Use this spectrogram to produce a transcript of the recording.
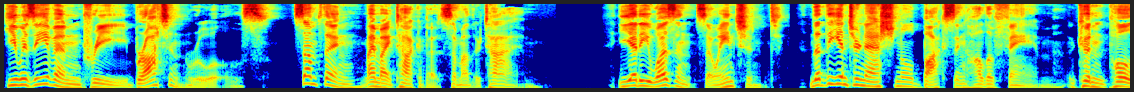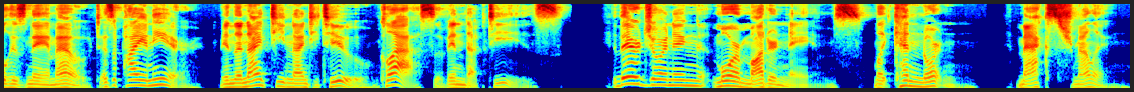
He was even pre Broughton rules, something I might talk about some other time. Yet he wasn't so ancient that the International Boxing Hall of Fame couldn't pull his name out as a pioneer in the 1992 class of inductees. They're joining more modern names like Ken Norton, Max Schmeling,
